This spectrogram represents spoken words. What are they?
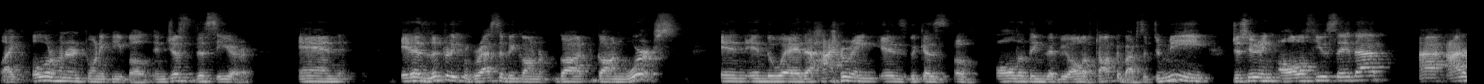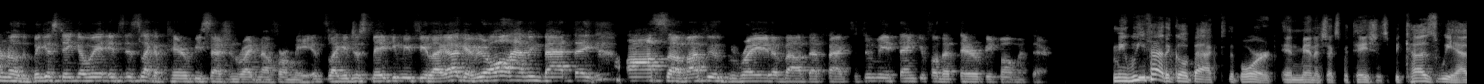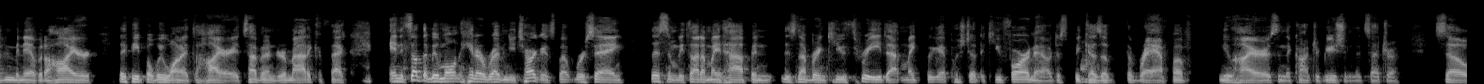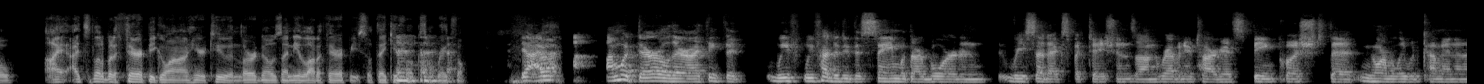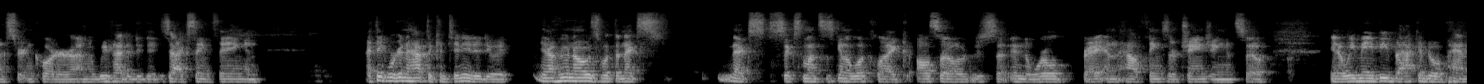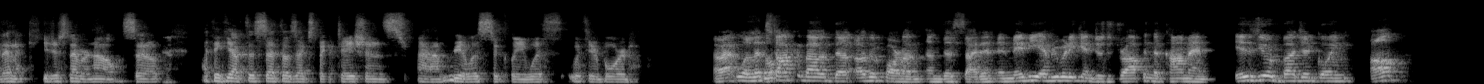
like over 120 people in just this year, and it has literally progressively gone got gone worse in in the way the hiring is because of all the things that we all have talked about. So, to me, just hearing all of you say that. I, I don't know. The biggest takeaway, it's it's like a therapy session right now for me. It's like it's just making me feel like, okay, we're all having bad day. Awesome. I feel great about that fact. So to me, thank you for that therapy moment there. I mean, we've had to go back to the board and manage expectations because we haven't been able to hire the people we wanted to hire. It's having a dramatic effect. And it's not that we won't hit our revenue targets, but we're saying, listen, we thought it might happen this number in Q3, that might get pushed out to Q4 now just because of the ramp of new hires and the contribution, et cetera. So I, it's a little bit of therapy going on here too. And Lord knows I need a lot of therapy. So thank you, folks. I'm grateful. Yeah, I, I'm with Darryl there. I think that we've we've had to do the same with our board and reset expectations on revenue targets being pushed that normally would come in in a certain quarter. I mean, we've had to do the exact same thing, and I think we're going to have to continue to do it. You know, who knows what the next next six months is going to look like? Also, just in the world, right, and how things are changing, and so. You know, we may be back into a pandemic. You just never know. So, I think you have to set those expectations um, realistically with with your board. All right. Well, let's talk about the other part on, on this side. And, and maybe everybody can just drop in the comment is your budget going up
